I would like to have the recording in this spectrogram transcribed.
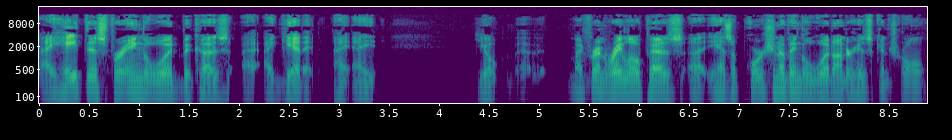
I hate this for Englewood because I, I get it. I, I you know uh, my friend Ray Lopez uh, has a portion of Englewood under his control.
